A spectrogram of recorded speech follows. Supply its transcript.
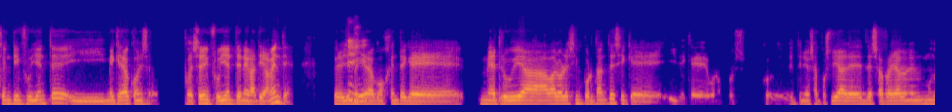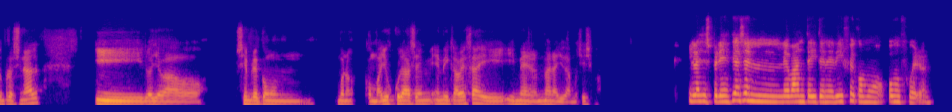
gente influyente y me he quedado con eso. Puede ser influyente negativamente, pero yo me he quedado con gente que me atribuía valores importantes y, que, y de que, bueno, pues he tenido esa posibilidad de desarrollarlo en el mundo profesional y lo he llevado siempre con, bueno, con mayúsculas en, mi cabeza y, me, han ayudado muchísimo. ¿Y las experiencias en Levante y Tenerife cómo, cómo fueron?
